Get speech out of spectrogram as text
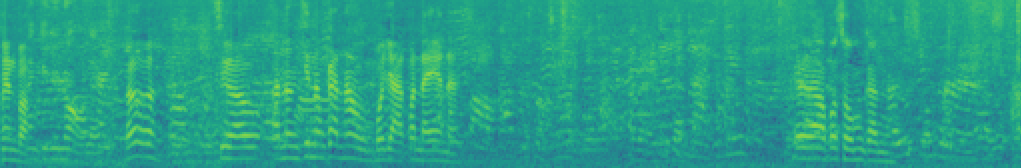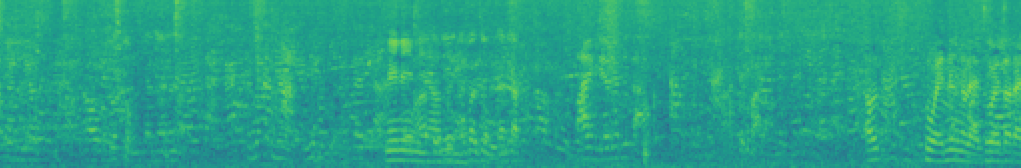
แม่นบอกนั่งกินอยู่นอกเลยเออเออเสือเอาอันหนึงกินน้ำกันเฮาบ่อยากปานใดอะนะเออเอาผสมกันผสมกันนะนี่นี่นี่เอาตัวนี้ผสมกันกับเอาถ้วยหนึงแหละถ้วยเท่าใด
